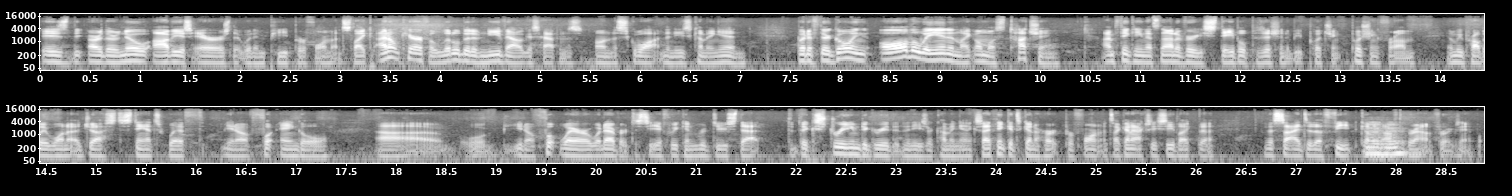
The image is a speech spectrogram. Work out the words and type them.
is the, are there no obvious errors that would impede performance? Like I don't care if a little bit of knee valgus happens on the squat and the knees coming in, but if they're going all the way in and like almost touching, I'm thinking that's not a very stable position to be pushing pushing from, and we probably want to adjust stance with you know foot angle, uh, or you know footwear or whatever to see if we can reduce that to the extreme degree that the knees are coming in because I think it's going to hurt performance. I can actually see like the the sides of the feet coming mm-hmm. off the ground, for example.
